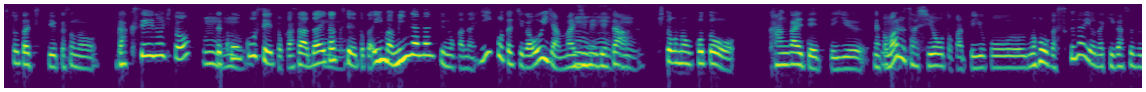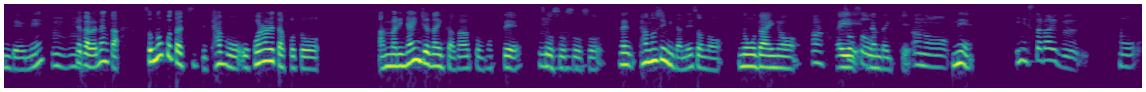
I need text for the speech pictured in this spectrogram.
人たちっていうか、その、学生の人、うんうん。で高校生とかさ、大学生とか、今みんななんていうのかな、いい子たちが多いじゃん、真面目でさ、うんうんうん。人のことを考えてっていう、なんかうん悪さしようとかっていう子の方が少ないような気がするんだよね。うんうんだからなんか、その子たちって多分怒られたこと、あんまりないんじゃないかなと思って、そうそうそうそう。ね楽しみだね、その、農大の、あ、えそうそう。なんだっけ。あの、ね。インスタライブも、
